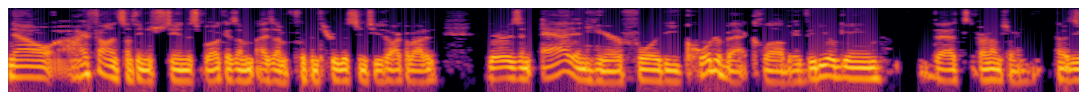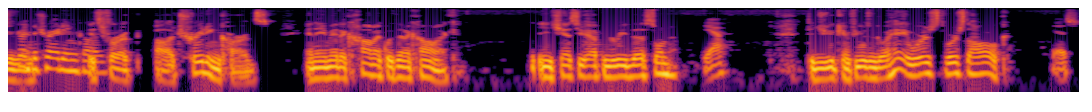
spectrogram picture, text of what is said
Now, I found something interesting in this book as I'm as I'm flipping through listening to you talk about it. There is an ad in here for the Quarterback Club, a video game that, or I'm sorry, It's for game. the trading cards. It's for uh, trading cards, and they made a comic within a comic. Any chance you happen to read this one? Yeah. Did you get confused and go, "Hey, where's where's the Hulk?" yes.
